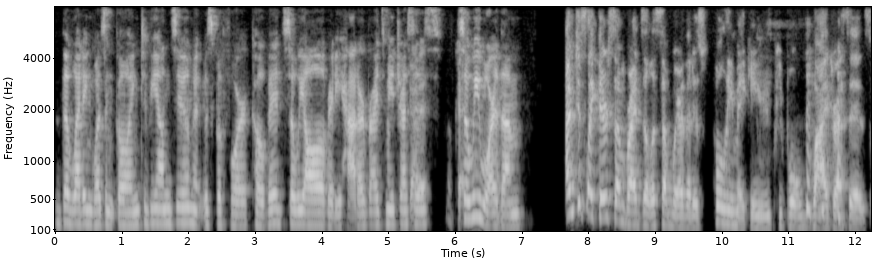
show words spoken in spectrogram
the wedding wasn't going to be on Zoom. It was before COVID. So we all already had our bridesmaid dresses. Okay. So we wore them. I'm just like, there's some bridezilla somewhere that is fully making people buy dresses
